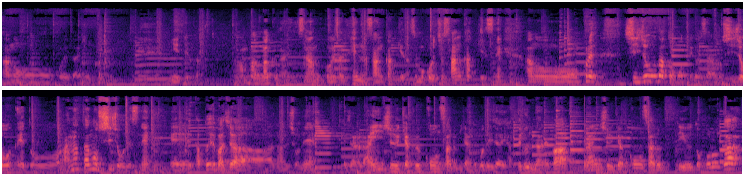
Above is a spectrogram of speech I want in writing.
あのー、これ大丈夫かな、えー、見えてるかなあんまうまくないですね。あのごめんなさい。変な三角形なんです。もうこれちょっと三角形ですね。あのー、これ、市場だと思ってください。あの市場、えっ、ー、と、あなたの市場ですね。えー、例えばじゃあ、なんでしょうね。じゃあ LINE 集客コンサルみたいなところでじゃあやってるんであれば、LINE 集客コンサルっていうところが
